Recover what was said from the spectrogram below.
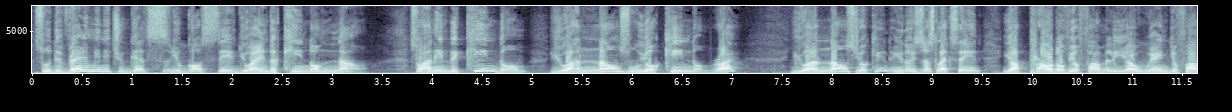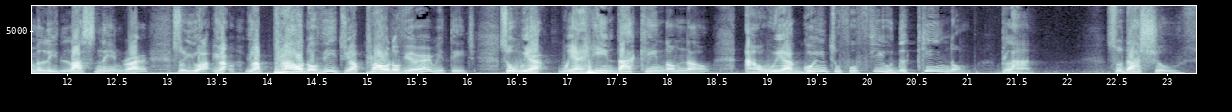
So the very minute you get you got saved, you are in the kingdom now. So and in the kingdom, you announce your kingdom, right? You announce your kingdom. You know, it's just like saying you are proud of your family. You are wearing your family last name, right? So you are you are you are proud of it. You are proud of your heritage. So we are we are in that kingdom now, and we are going to fulfill the kingdom plan. So that shows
